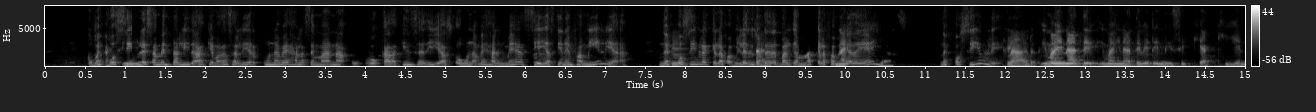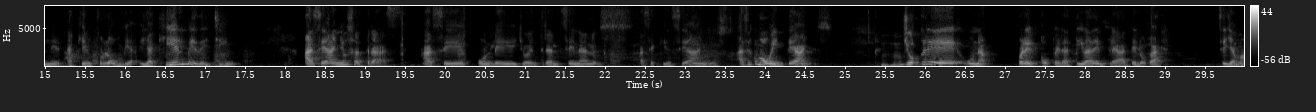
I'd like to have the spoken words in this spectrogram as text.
¿Cómo es posible esa mentalidad que van a salir una vez a la semana o, cada 15 días o una vez al mes si ellas tienen familia? No es posible que la familia de ustedes valga más que la familia de ellas. No es posible. Claro, imagínate, imagínate, Berenice, que aquí en, aquí en Colombia y aquí en Medellín, hace años atrás, hace, ponle, yo entré al SENA los, hace 15 años, hace como 20 años, yo creé una precooperativa de empleadas del hogar. Se llamaba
